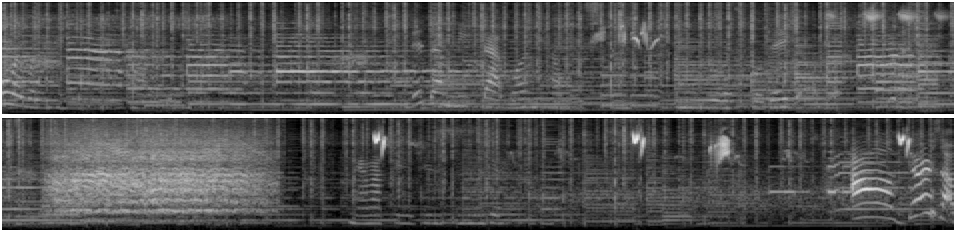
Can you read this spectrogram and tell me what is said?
Well, I wouldn't have Did I meet that one house in Luis Bodega? Oh, there's a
